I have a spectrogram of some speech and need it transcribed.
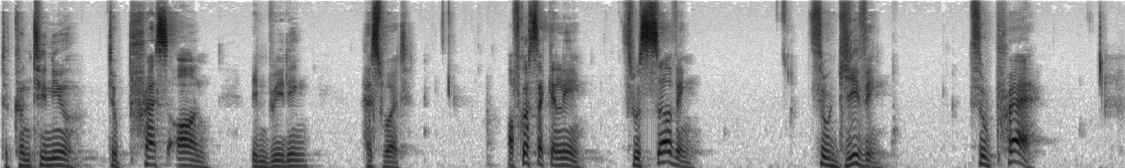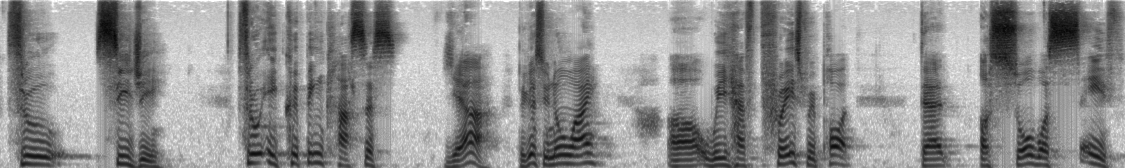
to continue to press on in reading His Word. Of course, secondly, through serving, through giving, through prayer, through CG, through equipping classes. Yeah, because you know why? Uh, we have praise report that a soul was saved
